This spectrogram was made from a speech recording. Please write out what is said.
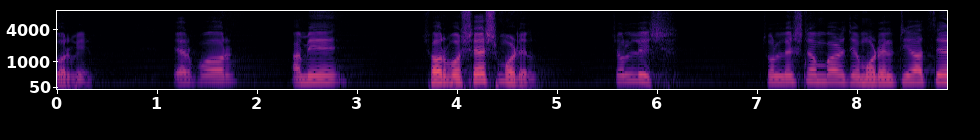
করবে। এরপর আমি সর্বশেষ মডেল, চল্লিশ চল্লিশ নম্বর যে মডেলটি আছে,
